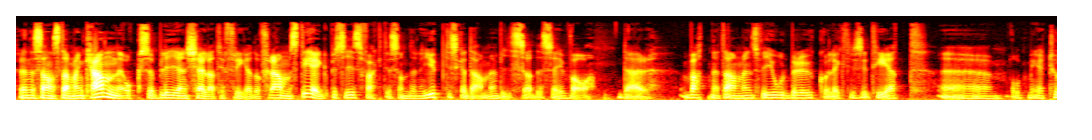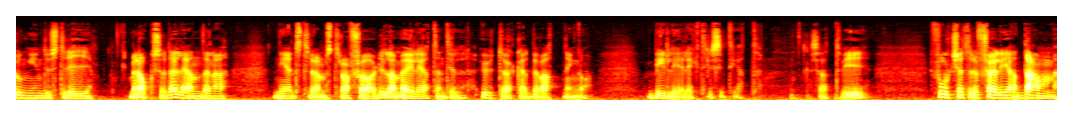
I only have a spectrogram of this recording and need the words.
renässansdammen kan också bli en källa till fred och framsteg, precis faktiskt som den egyptiska dammen visade sig vara. Där vattnet används för jordbruk och elektricitet eh, och mer tung industri, men också där länderna nedströms drar fördel av möjligheten till utökad bevattning och billig elektricitet. Så att vi fortsätter att följa damm,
